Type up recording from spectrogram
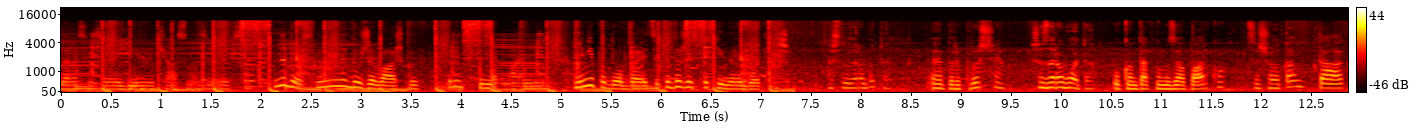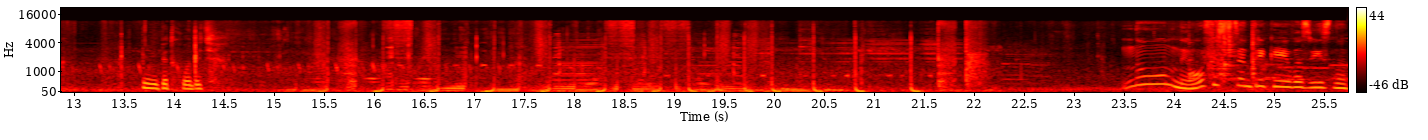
Зараз вже вільний час у нас з'явився. Не досить, не дуже важко. В принципі, нормально. Мені подобається. Це дуже спокійна робота. А що за робота? Е, перепрошую, Що за робота? у контактному зоопарку. Це що там? Так. Мені підходить. Ну, не офіс в центрі Києва, звісно,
